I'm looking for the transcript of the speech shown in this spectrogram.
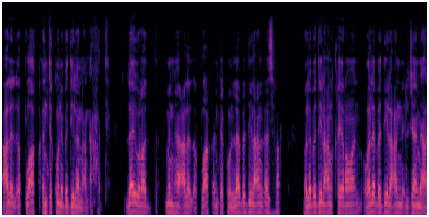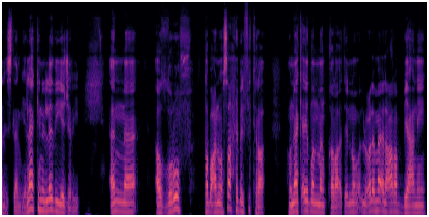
على الإطلاق أن تكون بديلا عن أحد. لا يراد منها على الإطلاق أن تكون لا بديل عن الأزهر ولا بديل عن القيروان ولا بديل عن الجامعة الإسلامية. لكن الذي يجري أن الظروف طبعا وصاحب الفكرة هناك أيضا من قرأت أنه العلماء العرب يعني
